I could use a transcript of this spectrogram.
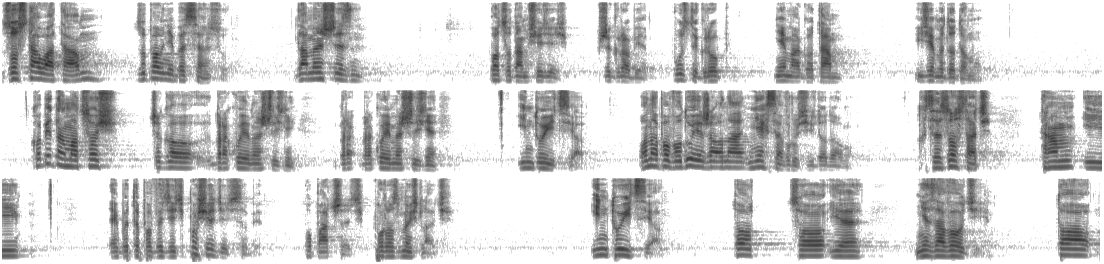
została tam zupełnie bez sensu. Dla mężczyzn po co tam siedzieć przy grobie? Pusty grób, nie ma go tam. Idziemy do domu. Kobieta ma coś, czego brakuje mężczyźni. Bra brakuje mężczyźnie. Intuicja. Ona powoduje, że ona nie chce wrócić do domu. Chce zostać tam i, jakby to powiedzieć, posiedzieć sobie, popatrzeć, porozmyślać. Intuicja. To, co je nie zawodzi. To,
